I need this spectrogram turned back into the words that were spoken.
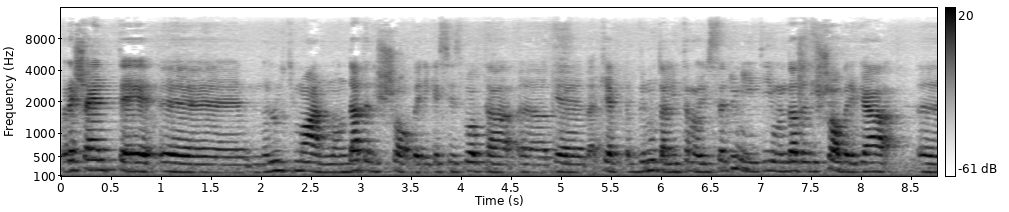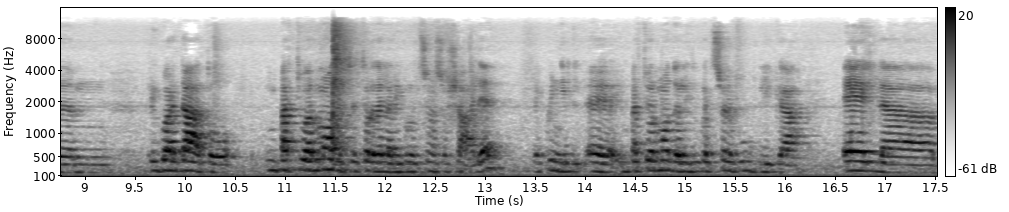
recente, eh, nell'ultimo anno, ondata di scioperi che si è svolta, eh, che, che, è avvenuta all'interno degli Stati Uniti, un'ondata di scioperi che ha ehm, riguardato in particolar modo il settore della riproduzione sociale, e quindi eh, in particolar modo l'educazione pubblica e, la,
